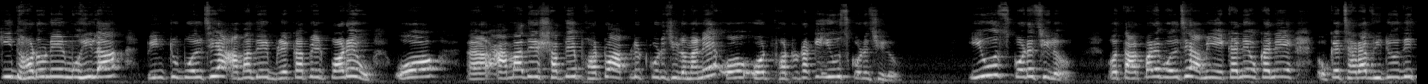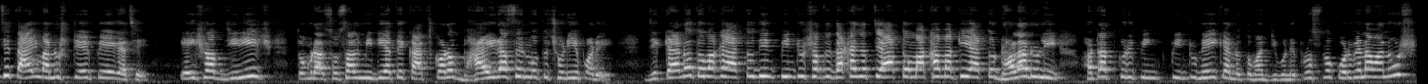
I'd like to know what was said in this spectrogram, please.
কি ধরনের মহিলা? পিন্টু বলছে আমাদের ব্রেকআপের পরেও ও আমাদের সাথে ফটো আপলোড করেছিল মানে ও ওর ফটোটাকে ইউজ করেছিল। ইউজ করেছিল। ও তারপরে বলছে, আমি এখানে, ওখানে ওকে ছাড়া ভিডিও দিচ্ছি, তাই মানুষ টের পেয়ে গেছে। এই সব জিনিস তোমরা সোশ্যাল মিডিয়াতে কাজ করো, ভাইরাসের মতো ছড়িয়ে পড়ে। যে কেন তোমাকে এতদিন পিন্টুর সাথে দেখা যাচ্ছে, এত মাখামাখি, এত ঢলাঢলি, হঠাৎ করে পিন- পিন্টু নেই কেন তোমার জীবনে? প্রশ্ন করবে না মানুষ?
